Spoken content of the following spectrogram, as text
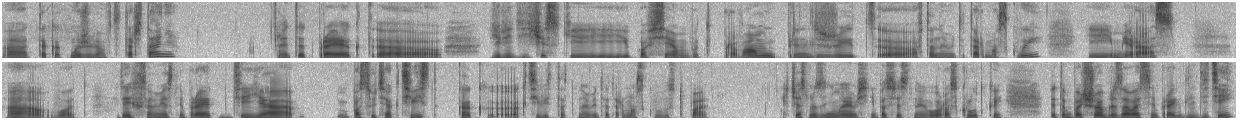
Э, так как мы живем в Татарстане, этот проект э, юридически и по всем вот правам принадлежит э, автономии татар Москвы и МИРАС. Э, вот. Это их совместный проект, где я, по сути, активист, как активист автономии Татар Москвы выступаю. Сейчас мы занимаемся непосредственно его раскруткой. Это большой образовательный проект для детей,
